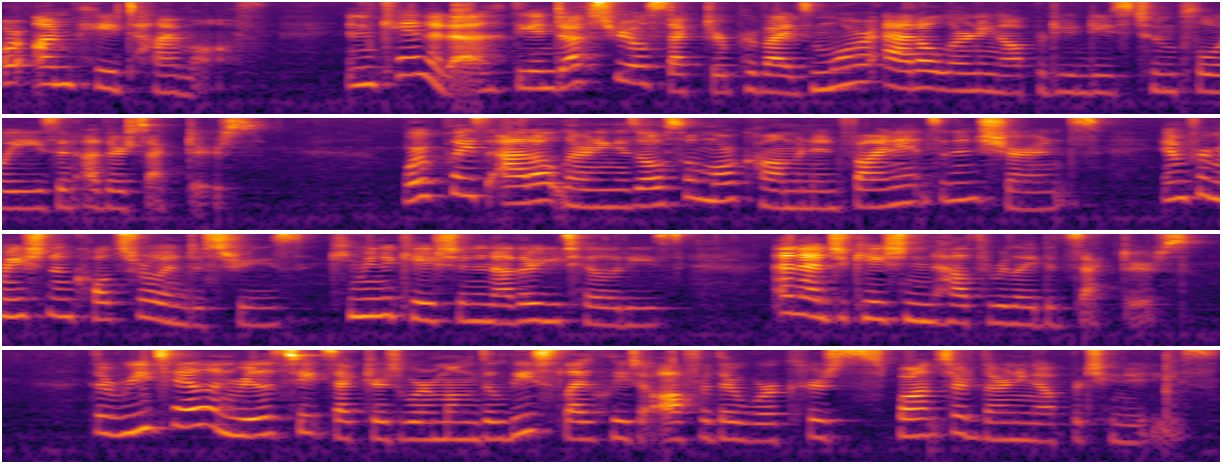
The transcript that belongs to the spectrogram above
or unpaid time off. In Canada, the industrial sector provides more adult learning opportunities to employees than other sectors. Workplace adult learning is also more common in finance and insurance, information and cultural industries, communication and other utilities, and education and health related sectors. The retail and real estate sectors were among the least likely to offer their workers sponsored learning opportunities.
